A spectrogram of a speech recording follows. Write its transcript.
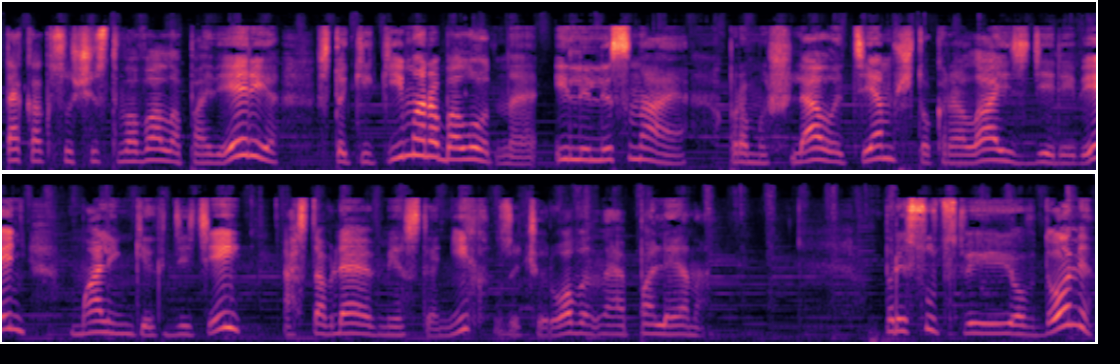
так как существовало поверье, что кикимора болотная или лесная промышляла тем, что крала из деревень маленьких детей, оставляя вместо них зачарованное полено. Присутствие ее в доме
